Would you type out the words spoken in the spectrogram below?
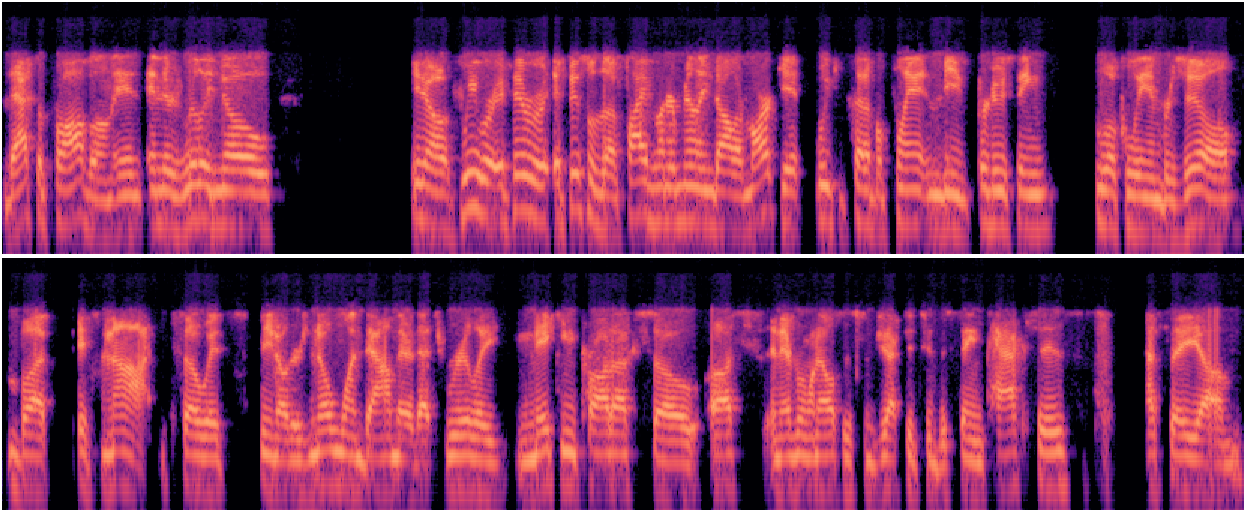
that's a problem. And, and there's really no, you know, if we were, if there were, if this was a $500 million market, we could set up a plant and be producing locally in Brazil, but it's not. So it's, you know, there's no one down there that's really making products. So us and everyone else is subjected to the same taxes. That's a, um,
